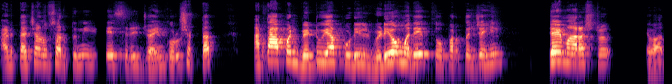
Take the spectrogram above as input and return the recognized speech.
आणि त्याच्यानुसार तुम्ही ही टेस्ट सिरीज जॉईन करू शकतात आता आपण भेटूया पुढील व्हिडिओमध्ये. तोपर्यंत जय हिंद. जय महाराष्ट्र. धन्यवाद.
